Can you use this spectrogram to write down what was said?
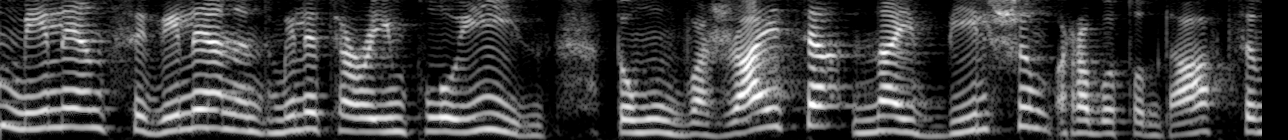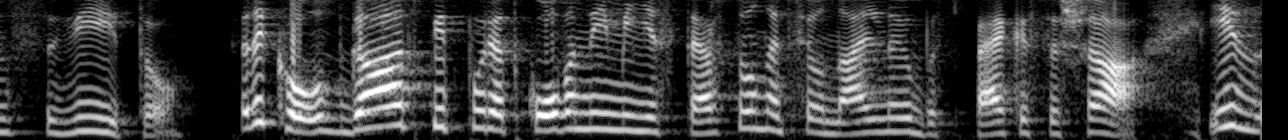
million civilian and military employees, тому вважається найбільшим роботодавцем світу. The Coast Guard підпорядкований Міністерству національної безпеки США is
